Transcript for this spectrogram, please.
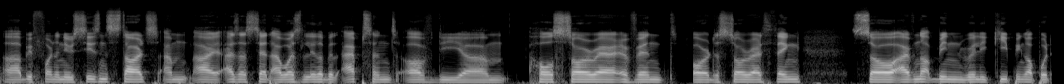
uh, before the new season starts. I'm, I, as I said, I was a little bit absent of the um, whole Sorare event or the Sorare thing, so I've not been really keeping up with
